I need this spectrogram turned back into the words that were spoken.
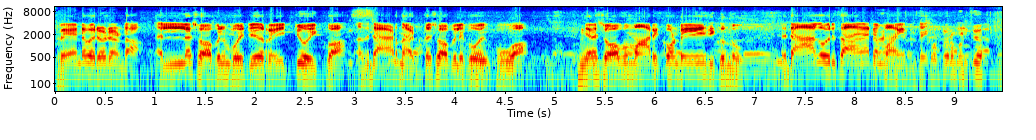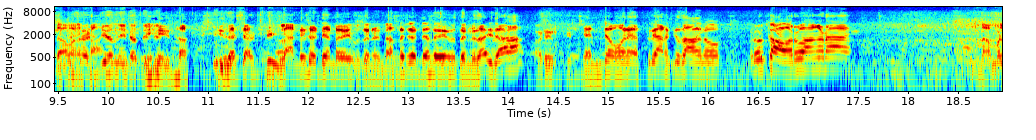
ശ്രേയന്റെ പരിപാടി ഉണ്ടാ എല്ലാ ഷോപ്പിലും പോയിട്ട് റേറ്റ് ചോദിക്കുക. എന്നിട്ട് ആടുന്ന അടുത്ത ഷോപ്പിലേക്ക് പോയി പോവുക. ഇങ്ങനെ ഷോപ്പ് മാറിക്കൊണ്ടേയിരിക്കുന്നു. എന്നിട്ട് ആകെ ഒരു സാധനമായിട്ട് വാങ്ങിയിട്ടുണ്ട്. ഇതാ ഷട്ടി ഷഡ്ഡി എന്റെ ഷഡ്ഡി തന്നെ ഉണ്ട്. ഷഡ്ഡി എന്റെ കയ്യിൽ തന്നെ ഇതാ ഇതാടാ എന്റെ മോനെ എത്ര അണക്ക് സാധനോ. ഒരു കവർ വാങ്ങടാ. നമ്മൾ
